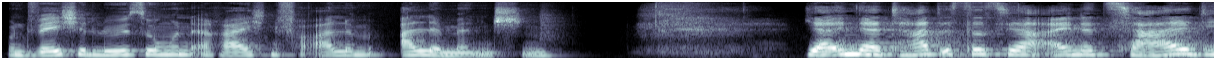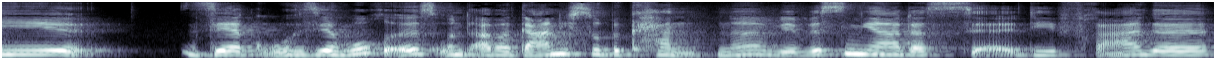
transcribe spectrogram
und welche Lösungen erreichen vor allem alle Menschen? Ja, in der Tat ist das ja eine Zahl, die sehr, sehr hoch ist und aber gar nicht so bekannt. Ne? Wir wissen ja, dass äh, die Frage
